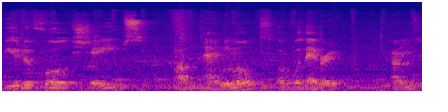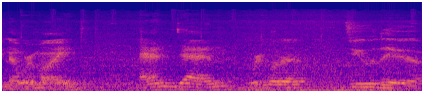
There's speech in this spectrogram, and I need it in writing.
beautiful shapes of animals, of whatever comes in our mind. And then we're gonna do the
